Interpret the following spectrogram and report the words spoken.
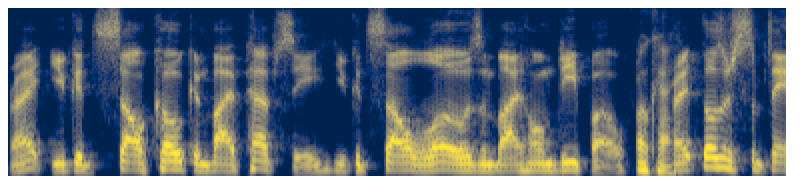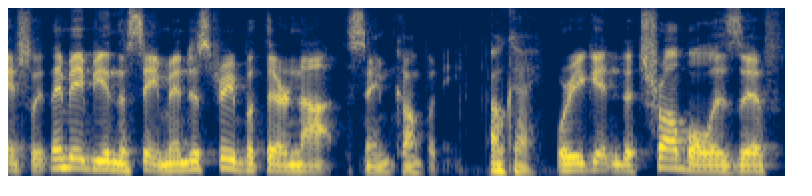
right? You could sell Coke and buy Pepsi. You could sell Lowe's and buy Home Depot. Okay. Right. Those are substantially, they may be in the same industry, but they're not the same company. Okay. Where you get into trouble is if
